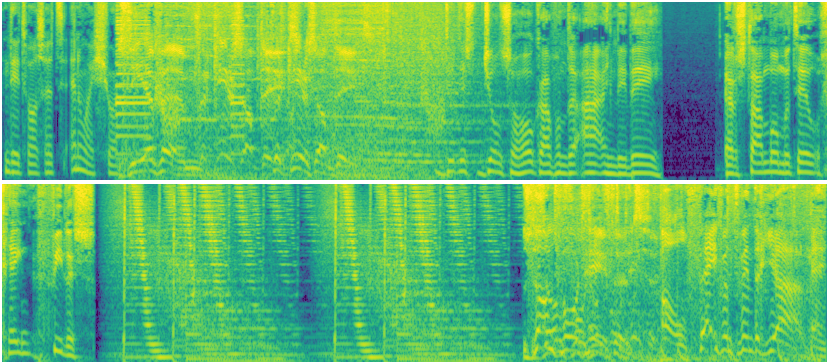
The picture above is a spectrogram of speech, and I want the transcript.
Dit was het NOS Journal. ZFM, verkeersupdate. verkeersupdate. Dit is John Sohoka van de ANWB. Er staan momenteel geen files. Zandvoort heeft het al 25 jaar. En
